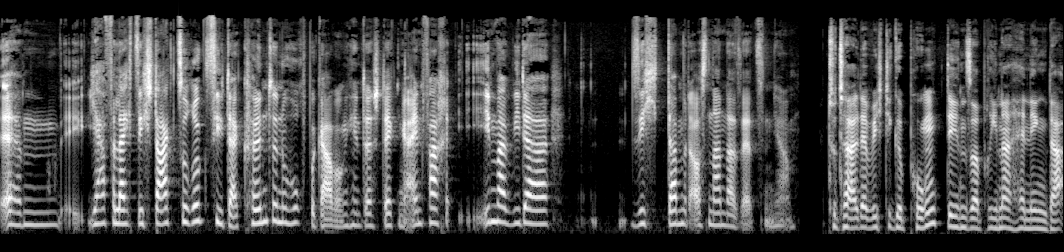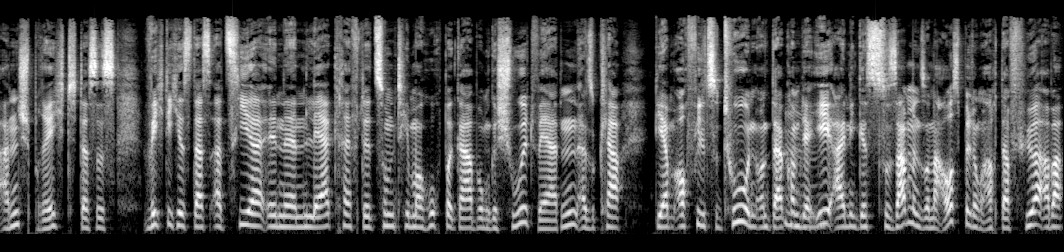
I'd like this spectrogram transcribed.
ähm, ja vielleicht sich stark zurückzieht, da könnte eine Hochbegabung hinterstecken. Einfach immer wieder sich damit auseinandersetzen, ja total der wichtige Punkt, den Sabrina Henning da anspricht, dass es wichtig ist, dass ErzieherInnen, Lehrkräfte zum Thema Hochbegabung geschult werden. Also klar, die haben auch viel zu tun und da kommt mhm. ja eh einiges zusammen, so eine Ausbildung auch dafür, aber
